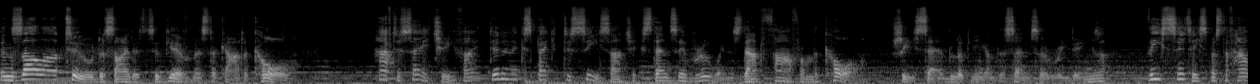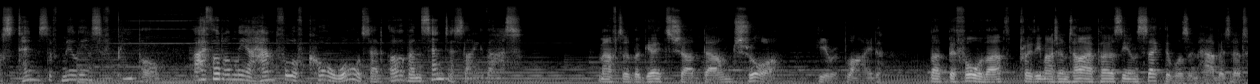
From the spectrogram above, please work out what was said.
and Zala too decided to give Mr. Cart a call. Have to say, Chief, I didn't expect to see such extensive ruins that far from the core she said, looking at the sensor readings. These cities must have housed tens of millions of people. I thought only a handful of core worlds had urban centers like that. After the gates shut down, sure, he replied. But before that, pretty much entire Persean sector was inhabited.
